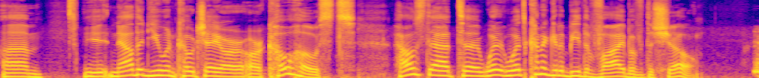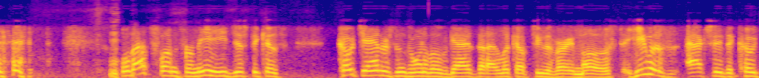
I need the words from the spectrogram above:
Um, now that you and Coach A are, are co hosts, how's that? What, what's kind of going to be the vibe of the show? well, that's fun for me just because Coach Anderson's one of those guys that I look up to the very most. He was actually the coach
